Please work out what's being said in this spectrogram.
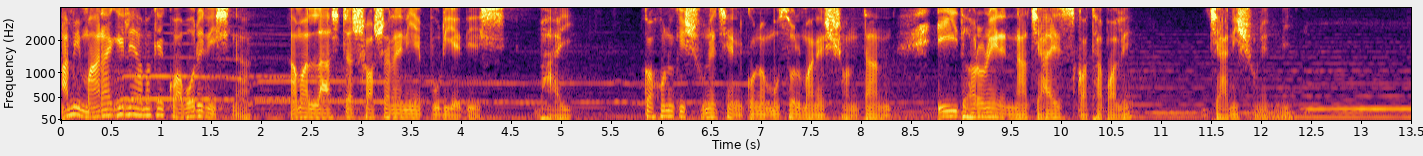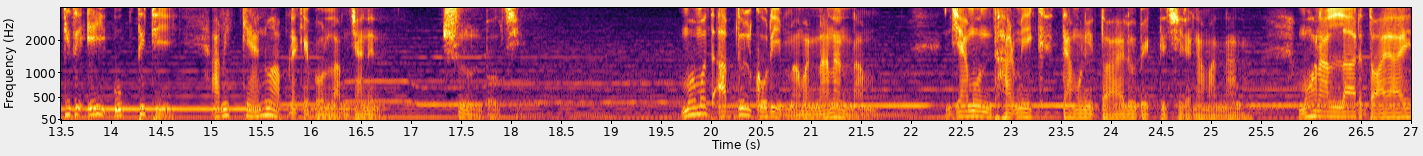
আমি মারা গেলে আমাকে কবরে নিস না, আমার লাশটা শ্মশানে নিয়ে পুড়িয়ে দিস, ভাই। কখনো কি শুনেছেন কোনো মুসলমানের সন্তান এই ধরনের নাজায়েজ কথা বলে? জানি শুনেননি। কিন্তু এই উক্তিটি আমি কেন আপনাকে বললাম জানেন? শুনুন বলছি। মোহাম্মদ আব্দুল করিম, আমার নানার নাম। যেমন ধার্মিক তেমনই দয়ালু ব্যক্তি ছিলেন আমার নানা। মহান আল্লাহর দয়ায়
